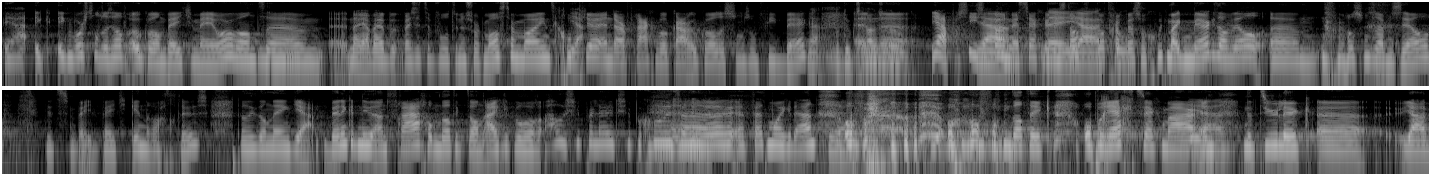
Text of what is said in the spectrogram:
Ja. ik, ik worstel er zelf ook wel een beetje mee hoor. Want Mhm. ehm, eh, nou ja, wij, hebben, wij zitten bijvoorbeeld in een soort mastermind groepje. En daar vragen we elkaar ook wel eens soms om feedback. Ja, dat doe ik En, trouwens eh, ook. Ja, precies. Ja. Ik wou net zeggen. Nee, dus dat, ja, dat gaat best wel goed. Maar ik merk dan wel, ehm, wel soms aan mezelf, dit is een beetje, beetje kinderachtig dus, dat ik dan denk, ja, ben ik het nu aan het vragen omdat ik dan eigenlijk wil horen, oh, superleuk, supergoed, eh, vet mooi gedaan. Of, of omdat ik oprecht, zeg maar, en natuurlijk ja,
